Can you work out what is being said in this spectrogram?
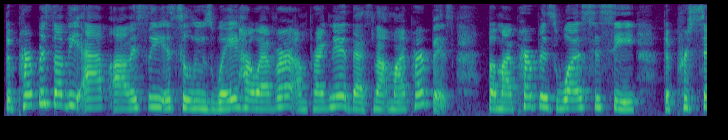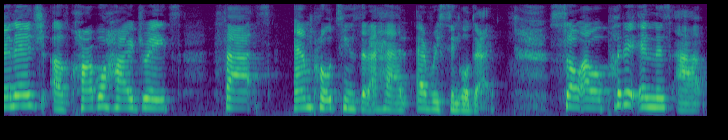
The purpose of the app obviously is to lose weight. However, I'm pregnant. That's not my purpose. But my purpose was to see the percentage of carbohydrates, fats, and proteins that I had every single day. So I would put it in this app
